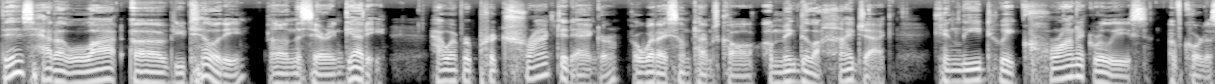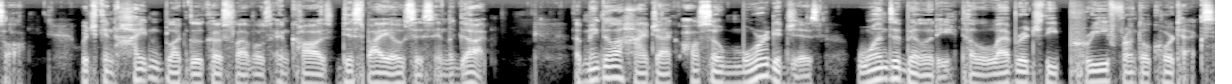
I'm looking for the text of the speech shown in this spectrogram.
This had a lot of utility on the Serengeti. However, protracted anger, or what I sometimes call amygdala hijack, can lead to a chronic release of cortisol, which can heighten blood glucose levels and cause dysbiosis in the gut. Amygdala hijack also mortgages one's ability to leverage the prefrontal cortex,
